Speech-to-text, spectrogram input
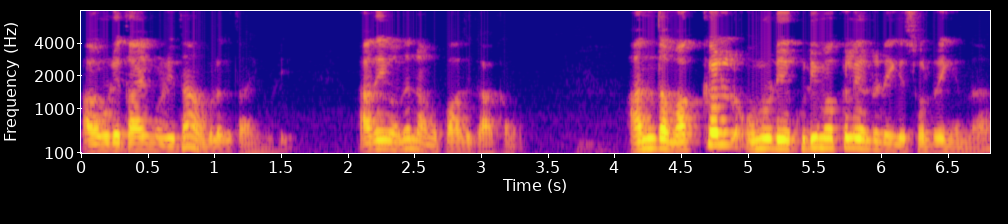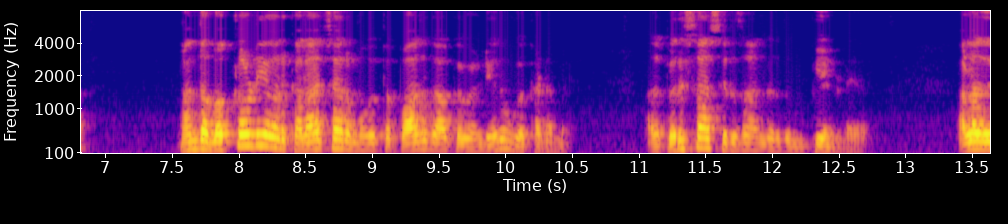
அவருடைய தாய்மொழி தான் அவங்களுக்கு தாய்மொழி. அதை வந்து நம்ம பாதுகாக்கணும். அந்த மக்கள் உன்னுடைய குடிமக்கள் என்று நீங்கள் சொல்கிறீங்கன்னா அந்த மக்களுடைய ஒரு கலாச்சார முகத்தை பாதுகாக்க வேண்டியது உங்கள் கடமை. அது பெருசாக சிறுசாங்கிறது முக்கியம் கிடையாது. அல்லது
